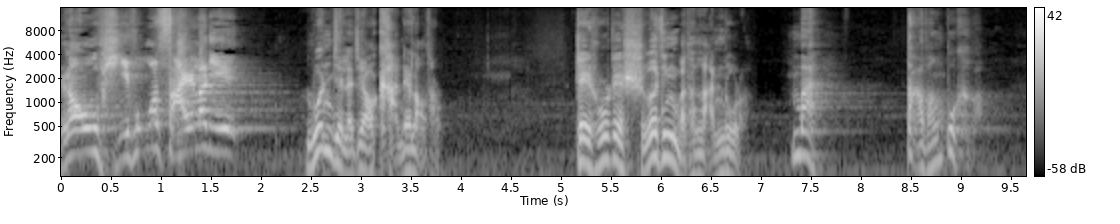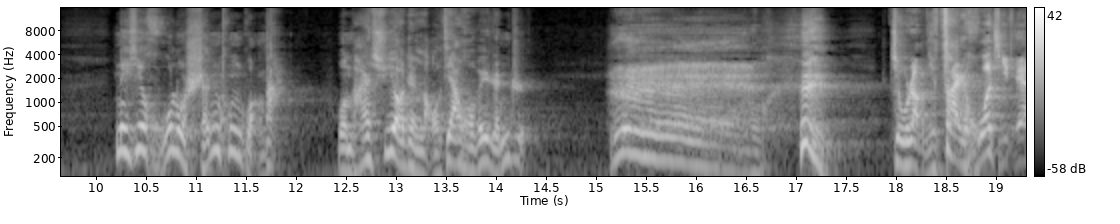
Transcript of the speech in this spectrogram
老匹夫，我宰了你！抡起来就要砍这老头。这时候这蛇精把他拦住了：“慢，大王不可！那些葫芦神通广大，我们还需要这老家伙为人质。”嗯，哼，就让你再活几天。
